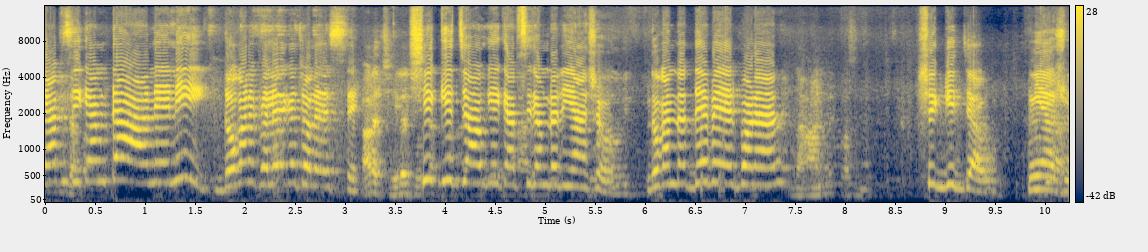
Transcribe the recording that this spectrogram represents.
ক্যাপসিকামটা আনেনি দোকানে ফেলে রেখে চলে এসছে। শিগগির যাও গিয়ে ক্যাপসিকামটা নিয়ে আসো। দোকানদার দেবে এরপরে আর। শিগগির যাও নিয়ে আসো।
